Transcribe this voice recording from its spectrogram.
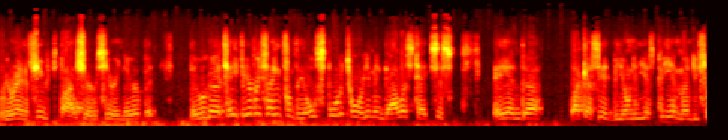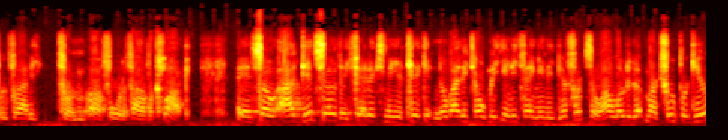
We ran a few spot shows here and there, but they were going to tape everything from the old Sportatorium in Dallas, Texas, and uh, like I said, be on ESPN Monday through Friday from uh, four to five o'clock. And so I did so. They FedExed me a ticket. Nobody told me anything any different. So I loaded up my trooper gear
